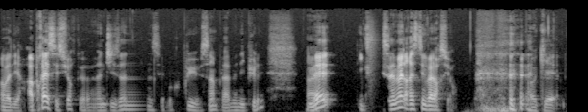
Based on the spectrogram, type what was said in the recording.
on va dire. Après, c'est sûr qu'un JSON, c'est beaucoup plus simple à manipuler. Mais XML reste une valeur sûre. ok.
